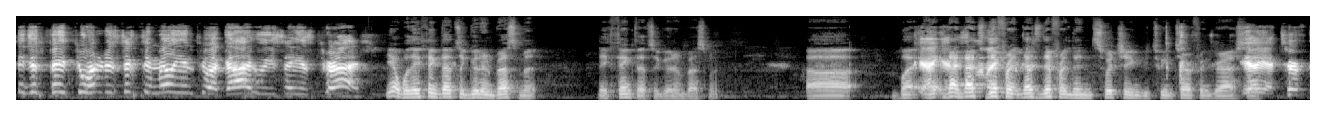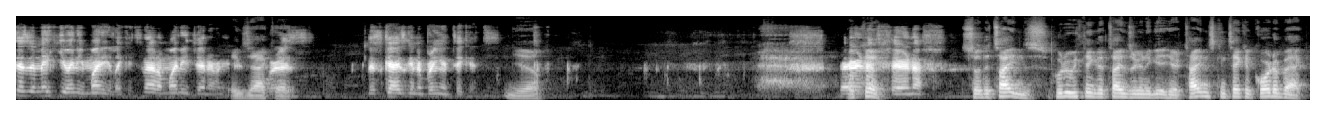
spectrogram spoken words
They just paid 260 million to a guy who you say is trash. Yeah, well, they think that's a good investment. They think that's a good investment. Uh, but that, that's different. That's different than switching between turf and grass. Yeah, yeah. Turf doesn't make you any money. Like it's not a money generator. Exactly. Whereas this guy's gonna bring in tickets. Yeah. Fair okay. enough. Fair enough. So the Titans. Who do we think the Titans are gonna get here? Titans can take a quarterback.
